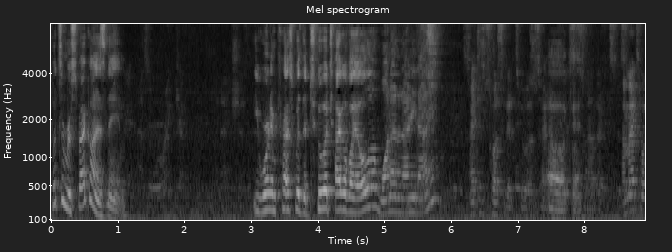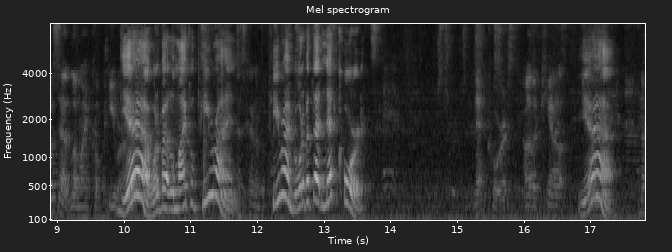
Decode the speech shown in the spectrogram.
Put some respect on his name. You weren't impressed with the Tua Tagovailoa, one out of ninety nine? I just posted it to us. So I Oh, okay. Post another. I might post that LaMichael P. Ryan. Yeah. What about Michael P Ryan? That's kind of a P Ryan, but what about that net cord? net cord. Oh, the Kale. Yeah. No.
